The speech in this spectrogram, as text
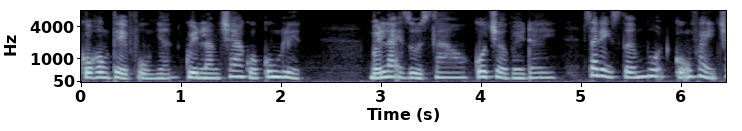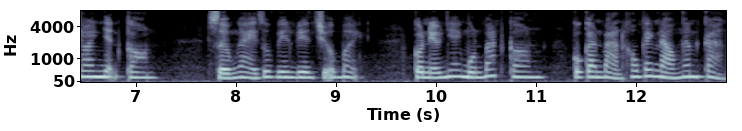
Cô không thể phủ nhận quyền làm cha của cung liệt. Với lại dù sao, cô trở về đây Gia đình sớm muộn cũng phải cho anh nhận con. Sớm ngày giúp viên viên chữa bệnh còn nếu như anh muốn bắt con, Cô căn bản không cách nào ngăn cản.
